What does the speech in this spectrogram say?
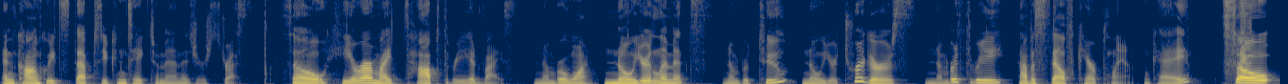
and concrete steps you can take to manage your stress. So here are my top three advice. Number one, know your limits. Number two, know your triggers. Number three, have a self care plan. Okay. So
